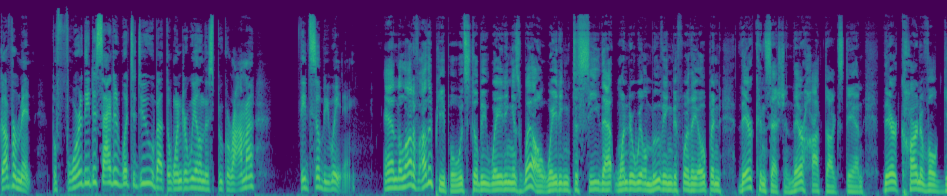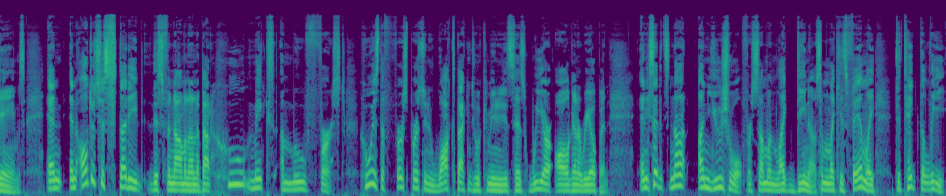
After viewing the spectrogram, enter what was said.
government before they decided what to do about the Wonder Wheel and the Spook-A-Rama, they'd still be waiting. And a lot of other people would still be waiting as well, waiting to see that Wonder Wheel moving before they opened their concession, their hot dog stand, their carnival games. And, and Aldrich has studied this phenomenon about who makes a move first. Who is the first person who walks back into a community that says, we are all going to reopen? And he said it's not unusual for someone like Dino, someone like his family, to take the lead.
